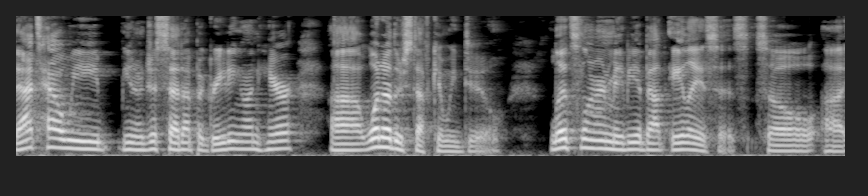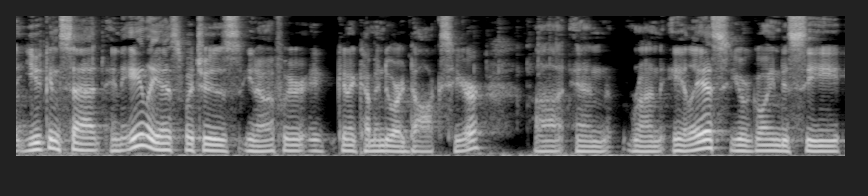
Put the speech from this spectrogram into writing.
that's how we, you know, just set up a greeting on here. Uh, what other stuff can we do? Let's learn maybe about aliases. So uh, you can set an alias, which is, you know, if we're going to come into our docs here, uh, and run alias, you're going to see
